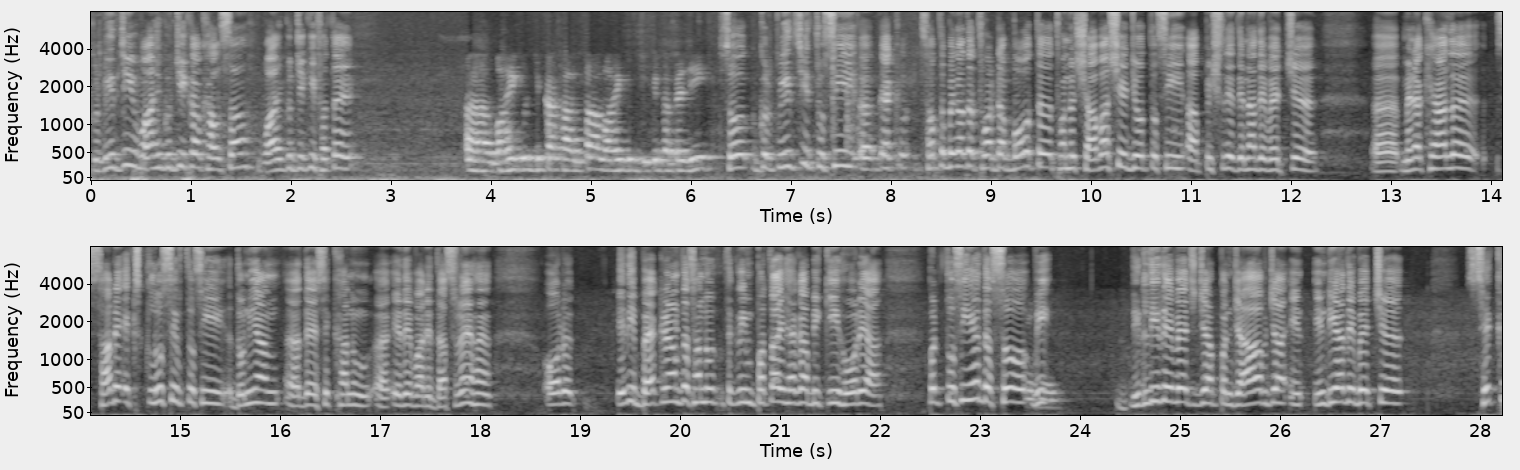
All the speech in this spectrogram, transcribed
ਗੁਰਵੀਰ ਜੀ ਵਾਹਿਗੁਰੂ ਜੀ ਕਾ ਖਾਲਸਾ ਵਾਹਿਗੁਰੂ ਜੀ ਕੀ ਫਤਿਹ। ਵਾਹਿਗੁਰੂ ਜੀ ਕਾ ਖਾਲਸਾ ਵਾਹਿਗੁਰੂ ਜੀ ਕੀ ਫਤਿਹ ਜੀ। ਸੋ ਗੁਰਪ੍ਰੀਤ ਜੀ ਤੁਸੀਂ ਇੱਕ ਸਭ ਤੋਂ ਪਹਿਲਾਂ ਤਾਂ ਤੁਹਾਡਾ ਬਹੁਤ ਤੁਹਾਨੂੰ ਸ਼ਾਬਾਸ਼ ਹੈ ਜੋ ਤੁਸੀਂ ਪਿਛਲੇ ਦਿਨਾਂ ਦੇ ਵਿੱਚ ਮੇਰਾ ਖਿਆਲ ਸਾਰੇ ਐਕਸਕਲੂਸਿਵ ਤੁਸੀਂ ਦੁਨੀਆ ਦੇ ਸਿੱਖਾਂ ਨੂੰ ਇਹਦੇ ਬਾਰੇ ਦੱਸ ਰਹੇ ਹਾਂ। ਔਰ ਇਹਦੀ ਬੈਕਗ੍ਰਾਉਂਡ ਤਾਂ ਸਾਨੂੰ ਤਕਰੀਬਨ ਪਤਾ ਹੀ ਹੈਗਾ ਵੀ ਕੀ ਹੋ ਰਿਹਾ। ਪਰ ਤੁਸੀਂ ਇਹ ਦੱਸੋ ਵੀ ਦਿੱਲੀ ਦੇ ਵਿੱਚ ਜਾਂ ਪੰਜਾਬ ਜਾਂ ਇੰਡੀਆ ਦੇ ਵਿੱਚ ਸਿੱਖ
